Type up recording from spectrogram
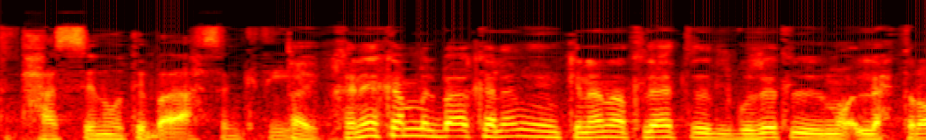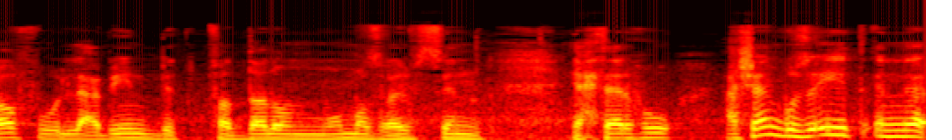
تتحسن وتبقى أحسن كتير. طيب خليني أكمل بقى كلامي. يمكن أنا طلعت الجزئيه الاحتراف واللاعبين بتفضلهم وهم صغيرين في السن يحترفوا عشان جزئية إن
